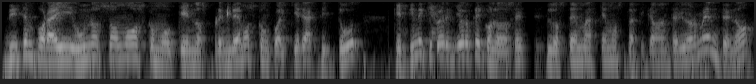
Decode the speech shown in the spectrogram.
dicen por ahí, unos somos como que nos prendemos con cualquier actitud, que tiene que ver, yo creo que con los, los temas que hemos platicado anteriormente, ¿no?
